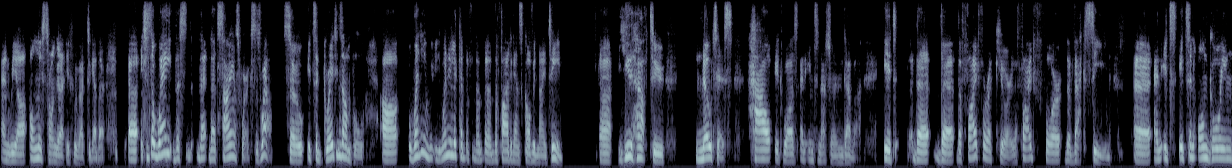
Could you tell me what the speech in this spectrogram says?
and we are only stronger if we work together. Uh, it is the way this, that, that science works as well. So it's a great example. Uh, when, you, when you look at the, the, the fight against COVID-19, uh, you have to notice how it was an international endeavor. It the the the fight for a cure, the fight for the vaccine, uh, and it's it's an ongoing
